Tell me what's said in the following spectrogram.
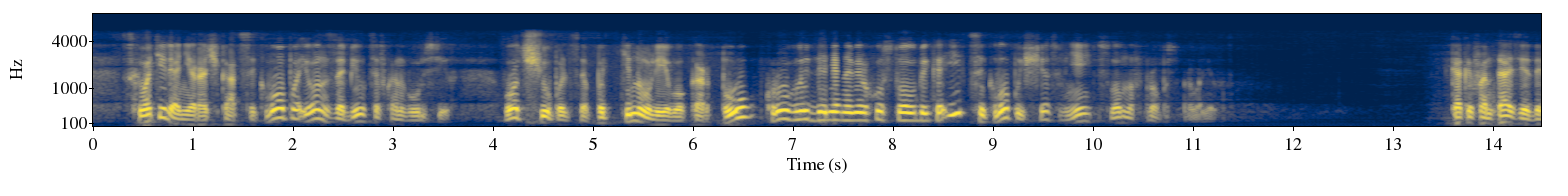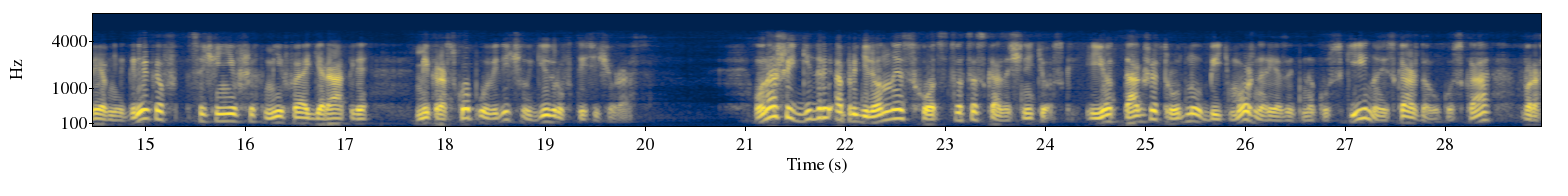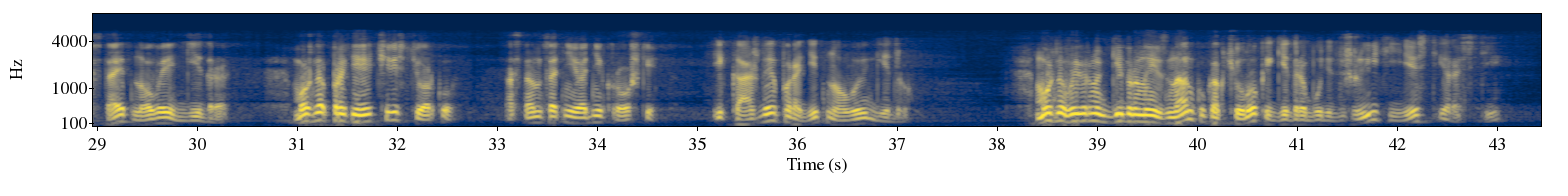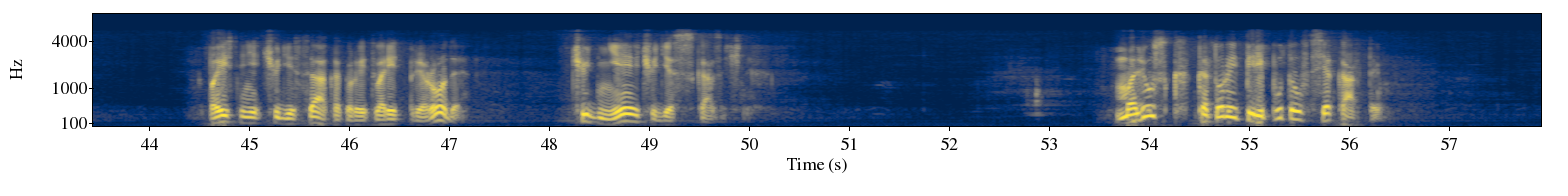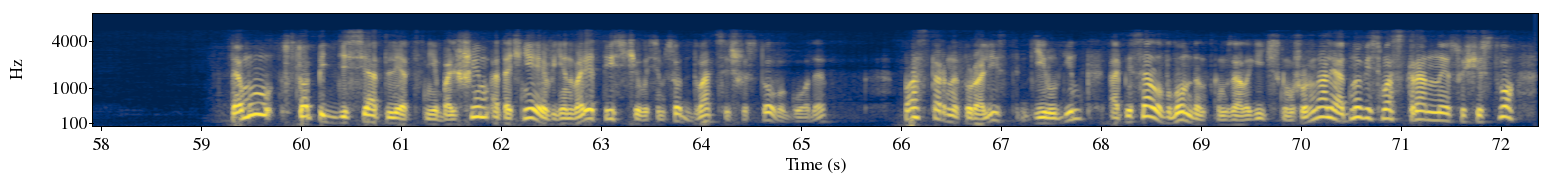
Схватили они рачка циклопа, и он забился в конвульсиях. Вот щупальца подтянули его к рту, круглой дыре наверху столбика, и циклоп исчез в ней, словно в пропасть провалился. Как и фантазия древних греков, сочинивших мифы о Геракле, микроскоп увеличил гидру в тысячу раз. У нашей гидры определенное сходство со сказочной тезкой. Ее также трудно убить, можно резать на куски, но из каждого куска вырастает новая гидра. Можно протереть через терку, останутся от нее одни крошки, и каждая породит новую гидру. Можно вывернуть гидру наизнанку, как чулок, и гидра будет жить, есть и расти. Поистине чудеса, которые творит природа, чуднее чудес сказочных. Моллюск, который перепутал все карты. Тому 150 лет с небольшим, а точнее в январе 1826 года, Пастор-натуралист Гилдинг описал в лондонском зоологическом журнале одно весьма странное существо –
